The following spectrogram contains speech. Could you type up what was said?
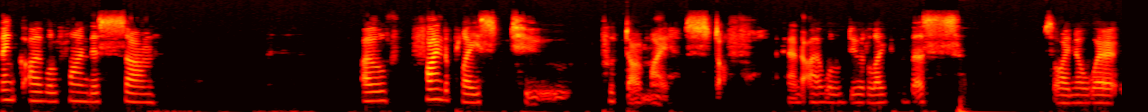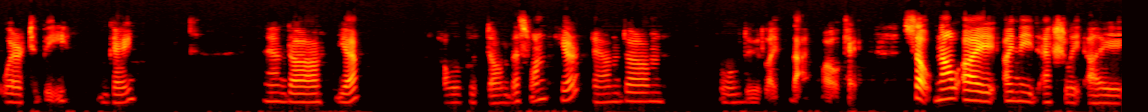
think I will find this um, I will find a place to put down my stuff and I will do it like this so I know where where to be okay? And uh, yeah I will put down this one here and um, we'll do it like that. Okay. So now I I need actually a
